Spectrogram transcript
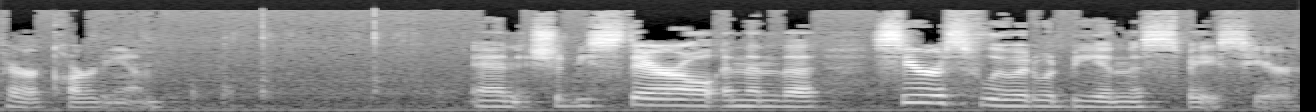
pericardium. And it should be sterile, and then the serous fluid would be in this space here.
